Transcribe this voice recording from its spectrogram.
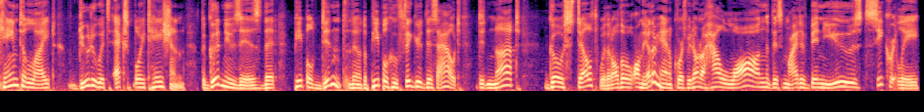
came to light due to its exploitation. The good news is that people didn't, you know, the people who figured this out did not go stealth with it. Although, on the other hand, of course, we don't know how long this might have been used secretly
